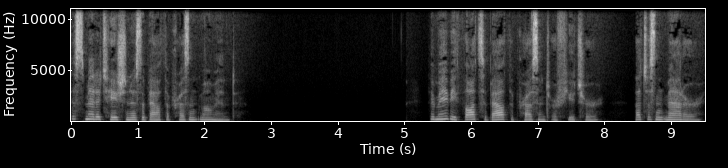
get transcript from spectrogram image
This meditation is about the present moment. There may be thoughts about the present or future. That doesn't matter.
